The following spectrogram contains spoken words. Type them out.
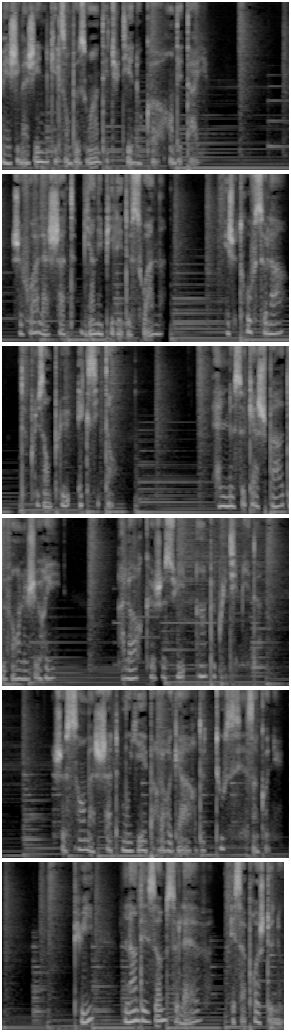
mais j'imagine qu'ils ont besoin d'étudier nos corps en détail. Je vois la chatte bien épilée de Swan et je trouve cela de plus en plus excitant. Elle ne se cache pas devant le jury, alors que je suis un peu plus timide. Je sens ma chatte mouillée par le regard de tous ces inconnus. Puis, l'un des hommes se lève et s'approche de nous.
